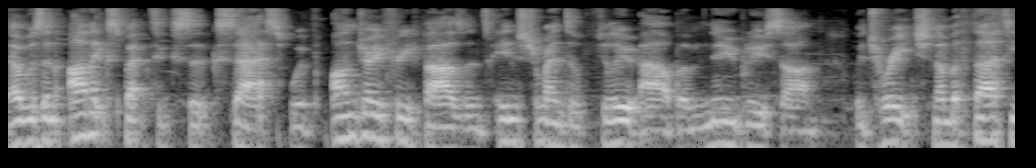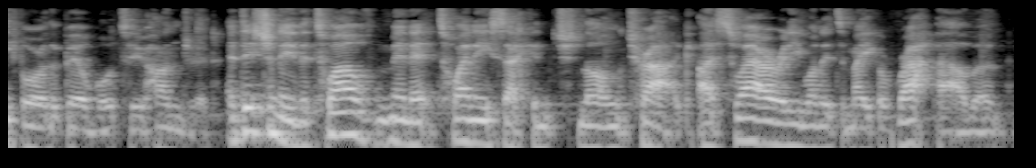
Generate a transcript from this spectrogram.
there was an unexpected success with Andre 3000's instrumental flute album New Blue Sun which reached number 34 of the Billboard 200. Additionally, the 12 minute 20 second long track, I Swear I Really Wanted to Make a Rap album,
